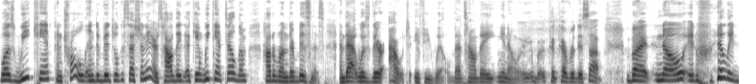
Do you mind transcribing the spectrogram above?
was we can't control individual concessionaires. How they again we can't tell them how to run their business, and that was their out, if you will. That's how they you know eh, could cover this up. But no, it really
